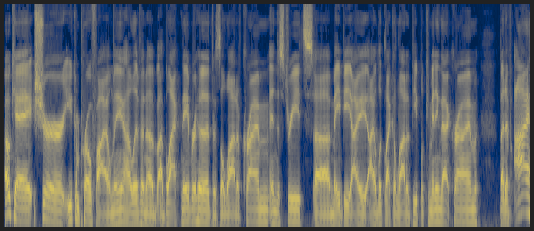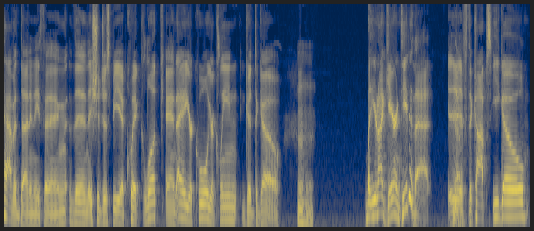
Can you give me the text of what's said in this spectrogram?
okay, sure, you can profile me. I live in a, a black neighborhood. There's a lot of crime in the streets. Uh, maybe I, I look like a lot of people committing that crime. But if I haven't done anything, then it should just be a quick look and hey, you're cool, you're clean, good to go. Mm-hmm. But you're not guaranteed of that. No. If the cop's ego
